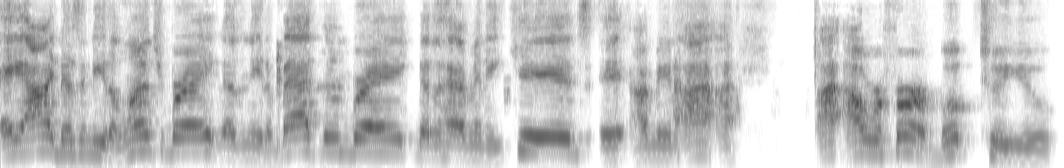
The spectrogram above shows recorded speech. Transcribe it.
AI doesn't need a lunch break, doesn't need a bathroom break, doesn't have any kids. It, I mean, I, I I'll refer a book to you,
